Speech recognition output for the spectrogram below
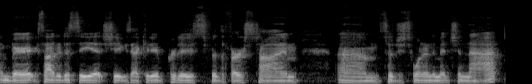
I'm very excited to see it. She executive produced for the first time. Um, so just wanted to mention that.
